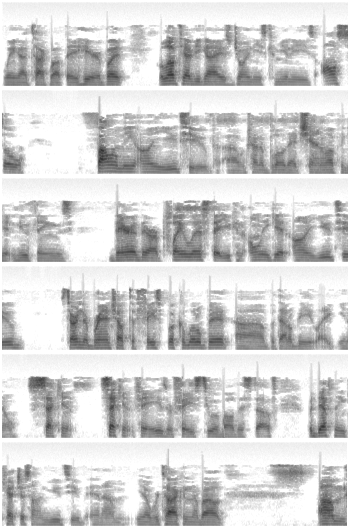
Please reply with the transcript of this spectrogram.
we ain't got to talk about that here, but we'd love to have you guys join these communities. Also, follow me on YouTube. Uh, we're trying to blow that channel up and get new things there. There are playlists that you can only get on YouTube. Starting to branch out to Facebook a little bit, uh, but that'll be like, you know, second, second phase or phase two of all this stuff. But definitely catch us on YouTube. And, um, you know, we're talking about, um,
